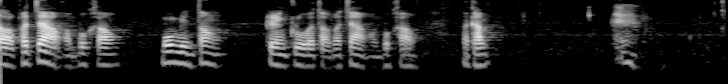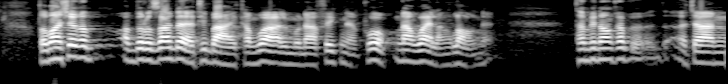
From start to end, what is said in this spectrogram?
ต่อพระเจ้าของพวกเขา มุมินต้องเกรงกลัวต่อพระเจ้าของพวกเขานะครับ ต่อมาเชคอับดุรร็อซซากได้อธิบายคำว่าอัลมุนาฟิกเนี่ยพวกหน้าไหว้หลังหลอกเนี่ยท่านพี่น้องครับอาจารย์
